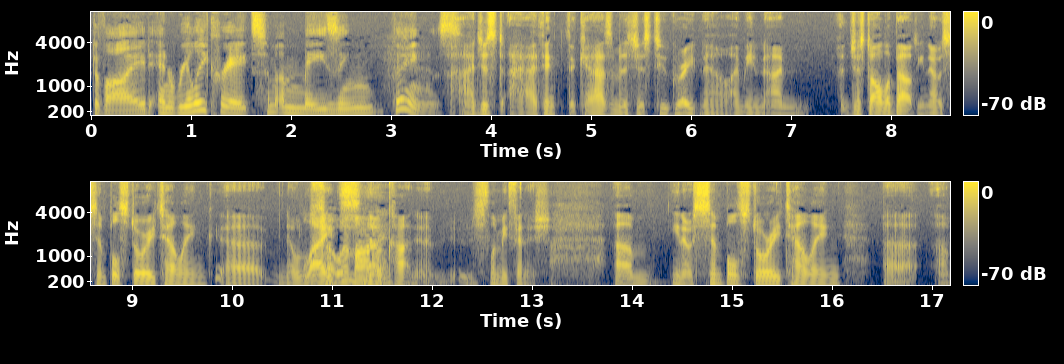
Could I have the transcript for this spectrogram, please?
divide and really create some amazing things. I just, I I think the chasm is just too great now. I mean, I'm just all about you know simple storytelling, uh, no lights, so no con- uh, Just let me finish. Um, you know, simple storytelling. Uh, um,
